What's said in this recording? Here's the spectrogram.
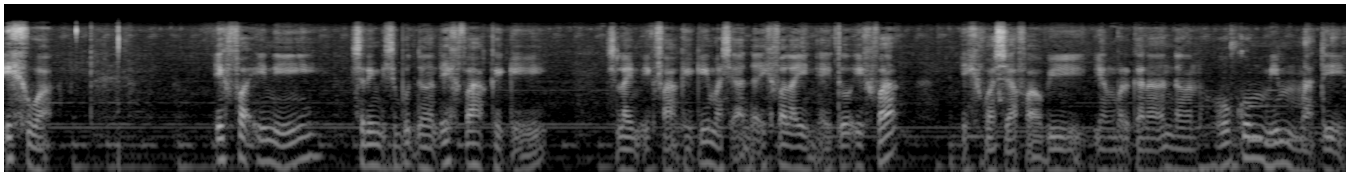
ikhwa. Ikhfa ini sering disebut dengan ikhfa hakiki. Selain ikhfa hakiki masih ada ikhfa lain yaitu ikhfa ikhfa syafawi yang berkenaan dengan hukum mim mati.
